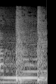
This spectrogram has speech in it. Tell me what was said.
이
